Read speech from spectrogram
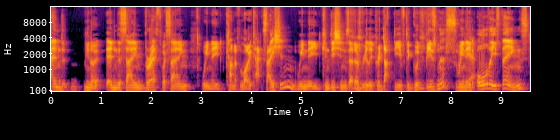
and, you know, in the same breath, we're saying we need kind of low taxation. We need conditions that are really productive to good business. We need Yeah. all these things,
